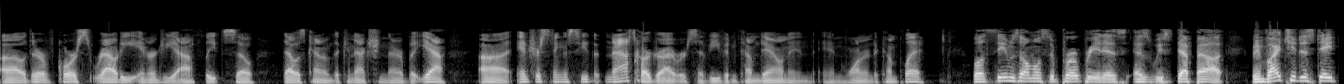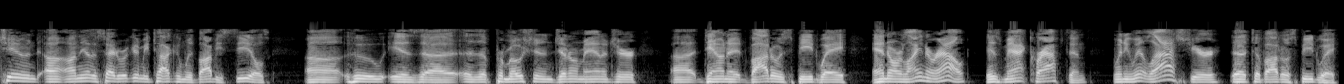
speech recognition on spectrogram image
Uh, they're of course rowdy energy athletes, so that was kind of the connection there. But yeah, uh, interesting to see that NASCAR drivers have even come down and and wanted to come play. Well, it seems almost appropriate as as we step out. We invite you to stay tuned. Uh, on the other side, we're going to be talking with Bobby Seals, uh, who is uh, the promotion general manager uh, down at Vado Speedway, and our liner out is Matt Crafton when he went last year uh, to Vado Speedway.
